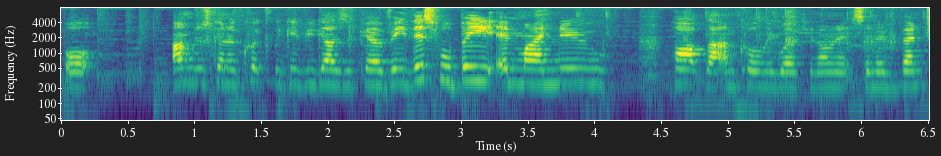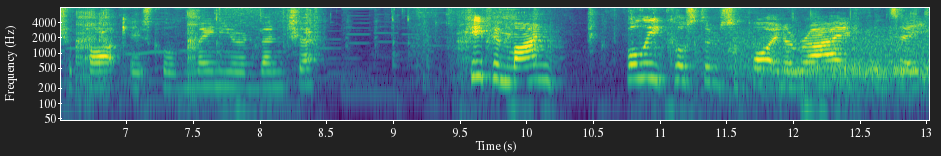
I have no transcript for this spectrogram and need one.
But I'm just going to quickly give you guys a POV. This will be in my new park that I'm currently working on. It's an adventure park. It's called Mania Adventure. Keep in mind, fully custom supporting a ride can take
